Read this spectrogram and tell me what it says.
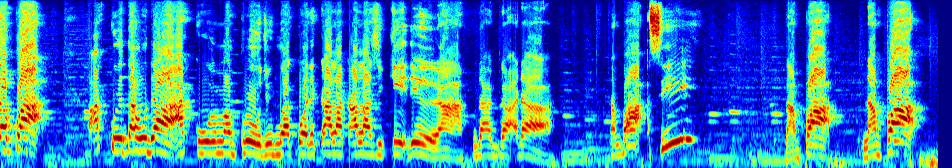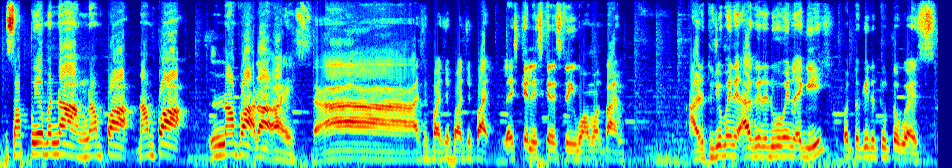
Nampak. Aku dah tahu dah. Aku memang pro. Cuma aku ada kalah-kalah sikit je. Ha, aku dah agak dah. Nampak? See? Nampak? Nampak? Siapa yang menang? Nampak? Nampak? Nampak tak guys? Ah, cepat, cepat, cepat. Let's sekali, let's sekali, let's sekali. One more time. Ada tujuh minit, ada dua minit lagi. Lepas tu kita tutup guys.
